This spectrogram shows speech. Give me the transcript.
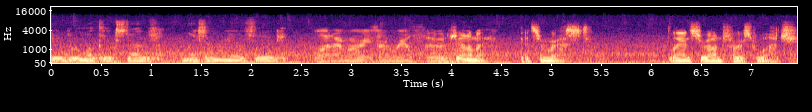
Should brew my cook stove. Make some real food. What, our Murray's on real food? Gentlemen, get some rest. Lance, you're on first watch.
